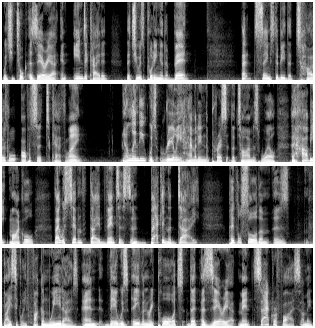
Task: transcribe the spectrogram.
when she took Azaria and indicated that she was putting her to bed. That seems to be the total opposite to Kathleen. Now, Lindy was really hammered in the press at the time as well. Her hubby, Michael, they were Seventh day Adventists, and back in the day, people saw them as basically fucking weirdos. And there was even reports that Azaria meant sacrifice. I mean,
